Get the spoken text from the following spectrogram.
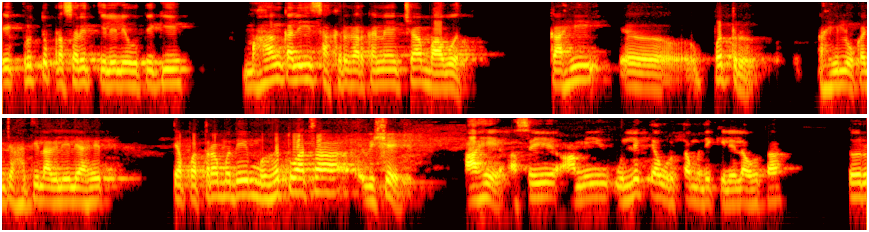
एक वृत्त प्रसारित केलेले होते की महांकाली साखर कारखान्याच्या बाबत काही पत्र काही लोकांच्या हाती लागलेले आहेत. त्या पत्रामध्ये महत्त्वाचा विषय आहे असे आम्ही उल्लेख त्या वृत्तामध्ये केलेला होता. तर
